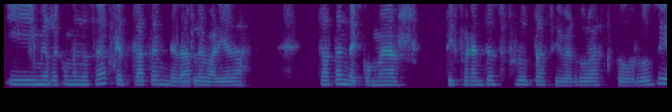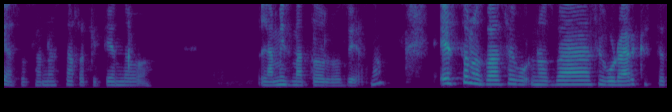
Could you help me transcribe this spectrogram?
Y mi recomendación es que traten de darle variedad. Traten de comer diferentes frutas y verduras todos los días, o sea, no estar repitiendo la misma todos los días, ¿no? Esto nos va a, nos va a asegurar que estés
